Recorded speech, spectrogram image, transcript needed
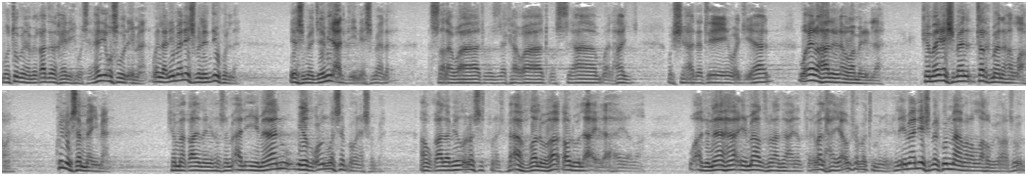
وتؤمن بقدر خيره وشره. هذه أصول الإيمان. ولا الإيمان يشمل الدين كله. يشمل جميع الدين. يشمل الصلوات والزكوات والصيام والحج والشهادتين والجهاد وغير هذا من أوامر الله. كما يشمل ترك ما نهى الله عنه. كله يسمى إيمان. كما قال النبي صلى الله عليه وسلم الإيمان بضع وسبعون شعبة. أو قال بضع وستون شعبة. فأفضلها قول لا إله إلا الله. وأدناها إماطة الأذى عن الطريق والحياء شعبة من جميع الإيمان يشمل كل ما أمر الله به ورسوله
